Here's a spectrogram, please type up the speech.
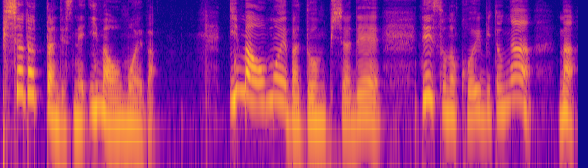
ピシャだったんですね今思えば。今思えばドンピシャででその恋人がまあ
